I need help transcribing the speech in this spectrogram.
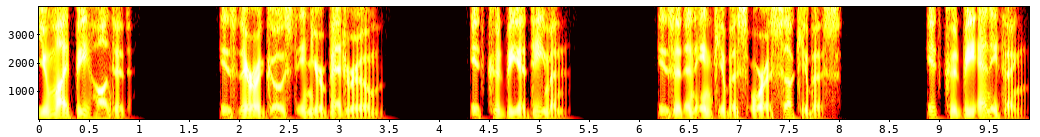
You might be haunted. Is there a ghost in your bedroom? It could be a demon. Is it an incubus or a succubus? It could be anything.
